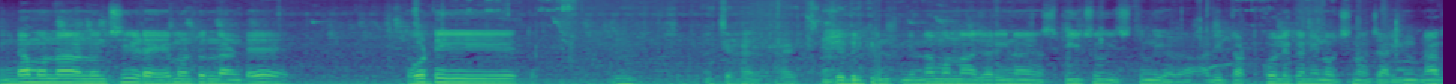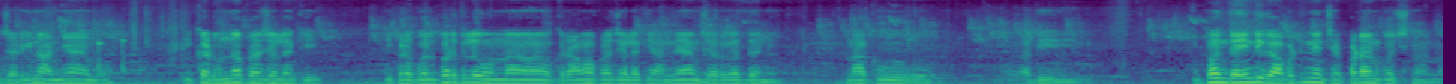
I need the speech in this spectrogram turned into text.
నిన్న మొన్న నుంచి ఇక్కడ ఏమంటుందంటే తోటి నిన్న మొన్న జరిగిన స్పీచ్ ఇస్తుంది కదా అది తట్టుకోలేక నేను వచ్చిన జరిగిన నాకు జరిగిన అన్యాయము. ఇక్కడ ఉన్న ప్రజలకి ఇక్కడ గొల్పర్తిలో ఉన్న గ్రామ ప్రజలకి అన్యాయం జరగద్దని నాకు అది ఇబ్బంది అయింది కాబట్టి నేను చెప్పడానికి వచ్చిన అన్న.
